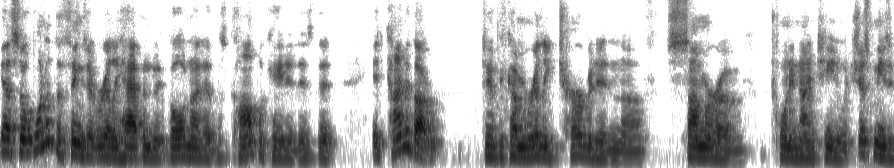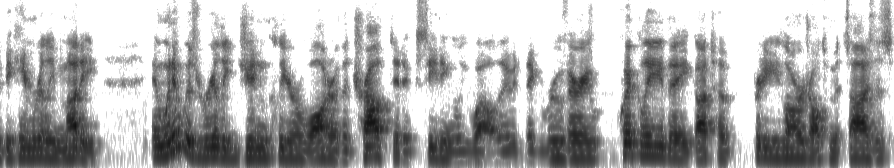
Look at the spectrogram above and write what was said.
Yeah, so one of the things that really happened at Goldeneye that was complicated is that it kind of got to become really turbid in the summer of 2019, which just means it became really muddy. And when it was really gin clear water, the trout did exceedingly well. They, they grew very quickly. They got to pretty large ultimate sizes,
